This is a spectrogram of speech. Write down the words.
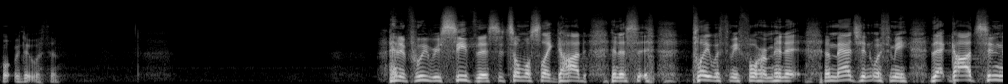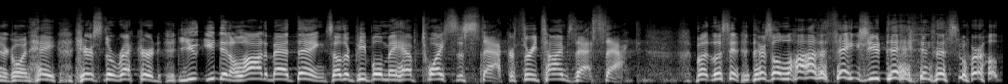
What we do with Him. And if we receive this, it's almost like God, and play with me for a minute. Imagine with me that God's sitting there going, Hey, here's the record. You, you did a lot of bad things. Other people may have twice the stack or three times that stack. But listen, there's a lot of things you did in this world.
